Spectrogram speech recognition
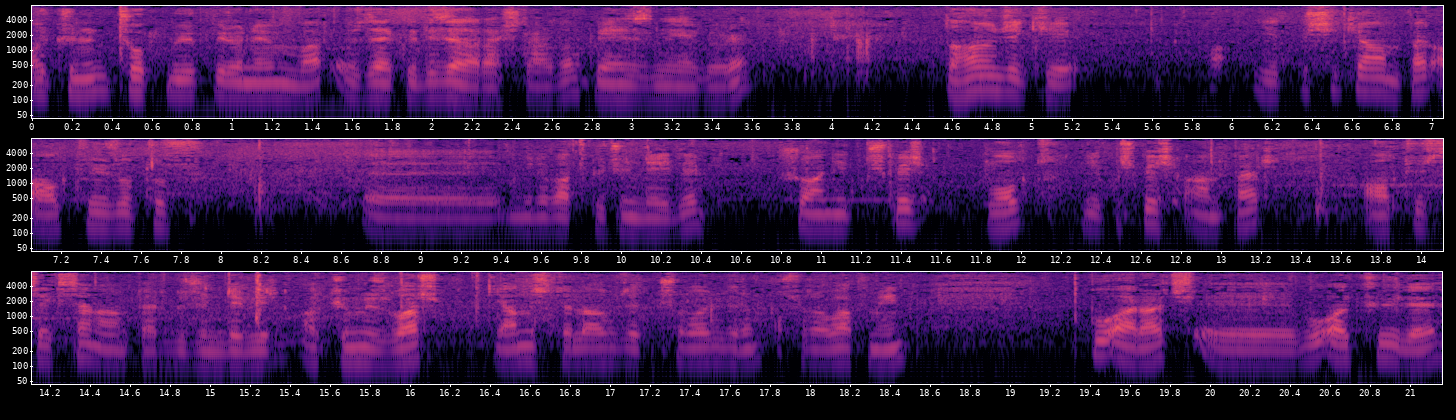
akünün çok büyük bir önemi var. Özellikle dizel araçlarda benzinliğe göre. Daha önceki 72 amper 630 e, miliwatt gücündeydi. Şu an 75 volt 75 amper 680 amper gücünde bir akümüz var. Yanlış telaffuz etmiş olabilirim. Kusura bakmayın. Bu araç e, bu aküyle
